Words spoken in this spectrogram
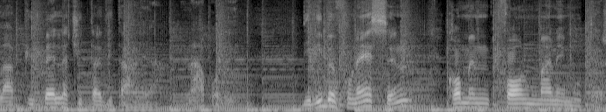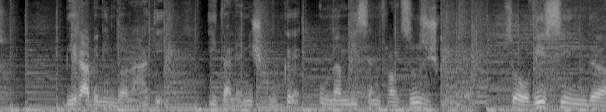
la più bella città d'Italia, Napoli. Die Liebe von Essen kommen von meiner Mutter. Wir haben in Donati italienisch Küche und ein bisschen französisch Küche. So, wir sind äh,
